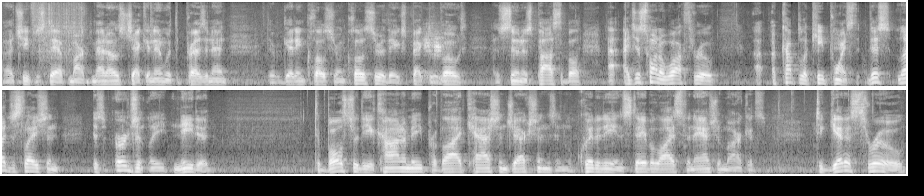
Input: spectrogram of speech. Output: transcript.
uh, Chief of Staff Mark Meadows, checking in with the President. They're getting closer and closer. They expect to vote as soon as possible. I, I just want to walk through a, a couple of key points. This legislation is urgently needed to bolster the economy, provide cash injections and liquidity, and stabilize financial markets to get us through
